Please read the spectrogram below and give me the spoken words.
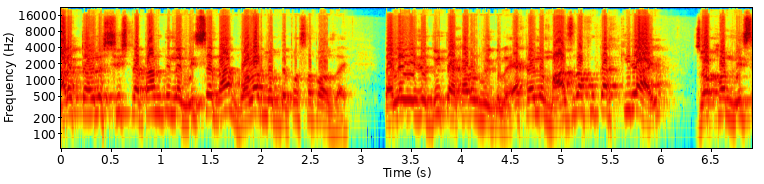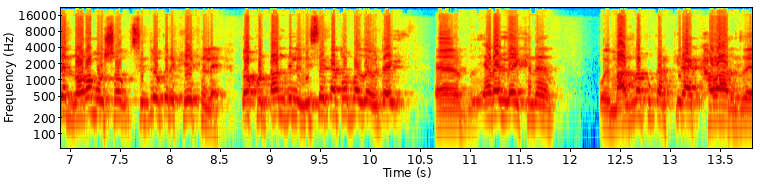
আরেকটা হলো শীষটা টান দিলে নিচে না গলার মধ্যে পচা পাওয়া যায়। তাহলে এই যে দুইটা কারণ হয়ে গেল একটা হলো মাজরা পোকার কিরায় যখন নিচের নরম অংশ ছিদ্র করে খেয়ে ফেলে তখন টান দিলে নিচে কাটা পাওয়া যায় ওইটাই আহ, এড়াইলে এখানে ওই মাজরা পোকার কিরায় খাওয়ার যে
